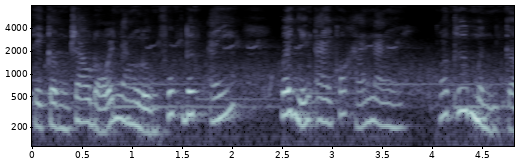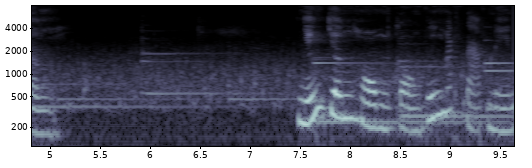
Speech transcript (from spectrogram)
thì cần trao đổi năng lượng phúc đức ấy với những ai có khả năng có thứ mình cần. Những chân hồn còn vướng mắc tạp niệm,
